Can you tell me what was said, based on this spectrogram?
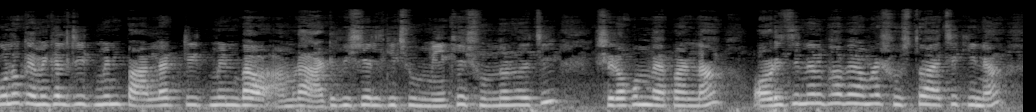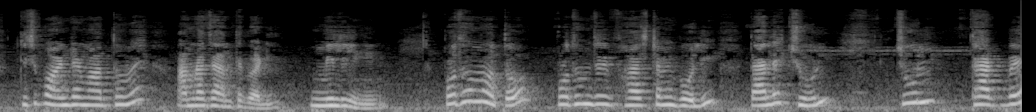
কোনো কেমিক্যাল ট্রিটমেন্ট পার্লার ট্রিটমেন্ট বা আমরা আর্টিফিশিয়াল কিছু মেখে সুন্দর হয়েছি সেরকম ব্যাপার না। অরিজিনাল ভাবে আমরা সুস্থ আছি কিনা কিছু পয়েন্টের মাধ্যমে আমরা জানতে পারি। মিলিয়ে নিন। প্রথমত, প্রথম যদি ফার্স্ট আমি বলি, তাহলে চুল। চুল থাকবে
